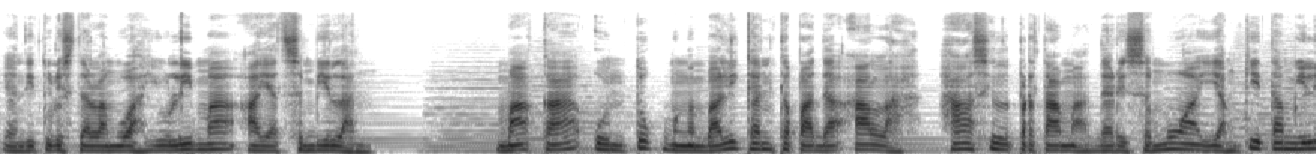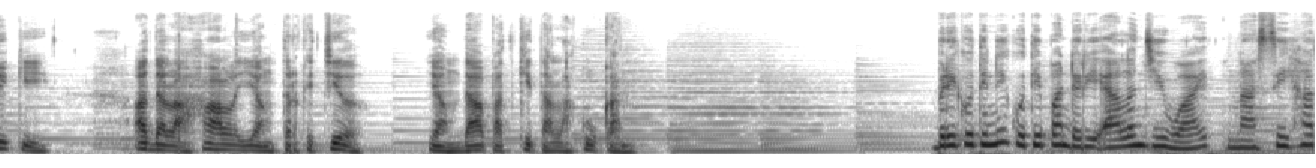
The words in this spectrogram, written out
yang ditulis dalam Wahyu 5 ayat 9. Maka untuk mengembalikan kepada Allah hasil pertama dari semua yang kita miliki adalah hal yang terkecil yang dapat kita lakukan. Berikut ini kutipan dari Ellen G. White, Nasihat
